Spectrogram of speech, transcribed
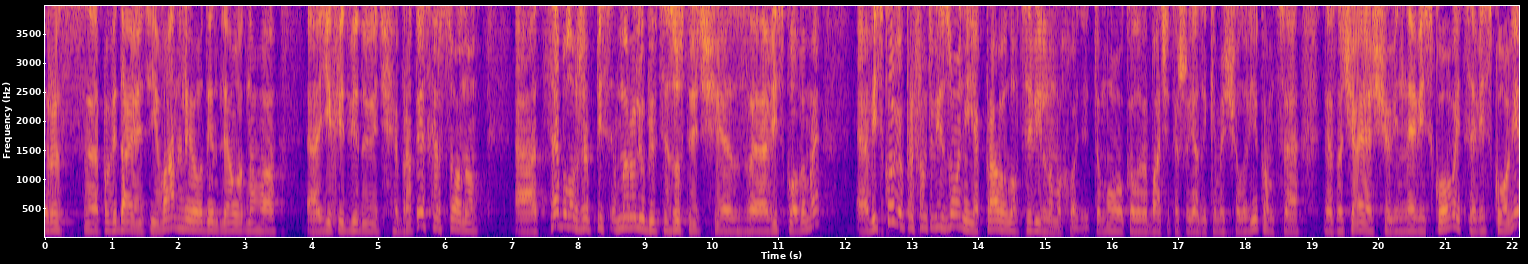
розповідають Євангелію один для одного. Їх відвідують брати з Херсону. Це було вже в Миролюбівці зустріч з військовими. Е, Військові в прифронтовій зоні, як правило, в цивільному ходять. Тому, коли ви бачите, що я з якимось чоловіком, це не означає, що він не військовий, це військові.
